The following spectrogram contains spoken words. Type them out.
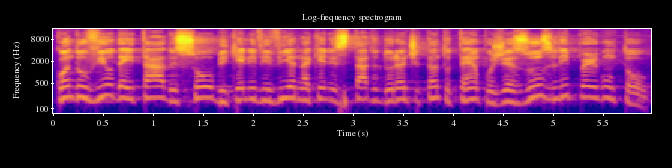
Quando viu deitado e soube que ele vivia naquele estado durante tanto tempo, Jesus lhe perguntou,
